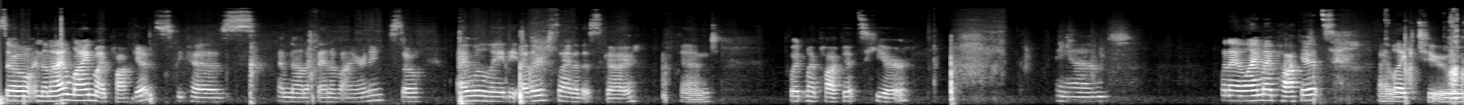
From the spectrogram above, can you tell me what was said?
So, and then I line my pockets because I'm not a fan of ironing. So I will lay the other side of this guy and put my pockets here. And when I line my pockets, I like to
